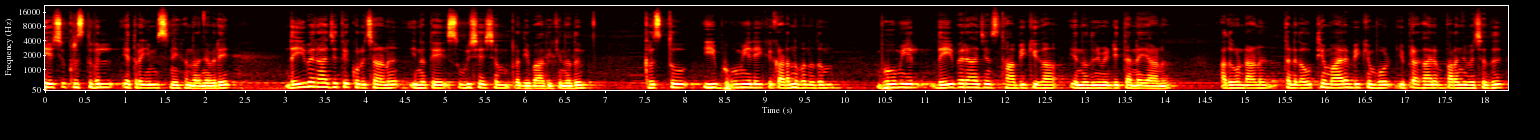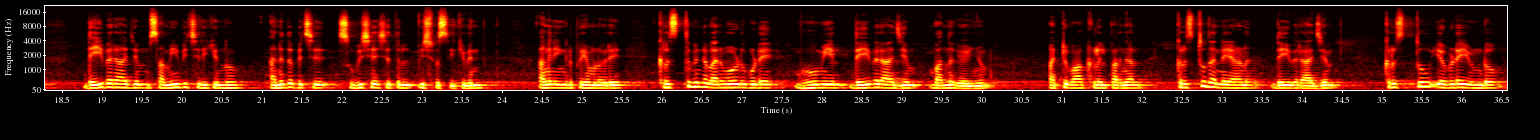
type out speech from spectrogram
യേശുക്രിസ്തുവിൽ എത്രയും സ്നേഹം നിറഞ്ഞവരെ ദൈവരാജ്യത്തെക്കുറിച്ചാണ് ഇന്നത്തെ സുവിശേഷം പ്രതിപാദിക്കുന്നത്. ക്രിസ്തു ഈ ഭൂമിയിലേക്ക് കടന്നു വന്നതും ഭൂമിയിൽ ദൈവരാജ്യം സ്ഥാപിക്കുക എന്നതിനു വേണ്ടി തന്നെയാണ്. അതുകൊണ്ടാണ് തന്റെ ദൗത്യം ആരംഭിക്കുമ്പോൾ ഇപ്രകാരം പറഞ്ഞു വെച്ചത് ദൈവരാജ്യം സമീപിച്ചിരിക്കുന്നു അനുദപിച്ച് സുവിശേഷത്തിൽ വിശ്വസിക്കുവിൻ. അങ്ങനെയെങ്കിൽ പ്രിയമുള്ളവരെ ക്രിസ്തുവിന്റെ വരവോടുകൂടെ ഭൂമിയിൽ ദൈവരാജ്യം വന്നു കഴിഞ്ഞു. മറ്റു വാക്കുകളിൽ പറഞ്ഞാൽ ക്രിസ്തു തന്നെയാണ് ദൈവരാജ്യം. ക്രിസ്തു എവിടെയുണ്ടോ?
